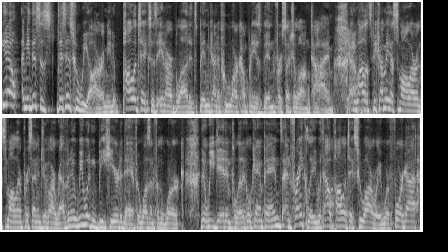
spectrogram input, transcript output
You know, I mean, this is this is who we are. I mean, politics is in our blood. It's been kind of who our company has been for such a long time. Yeah. And while it's becoming a smaller and smaller percentage of our revenue, we wouldn't be here today if it wasn't for the work that we did in political campaigns. And frankly, without politics, who are we? We're four guys,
